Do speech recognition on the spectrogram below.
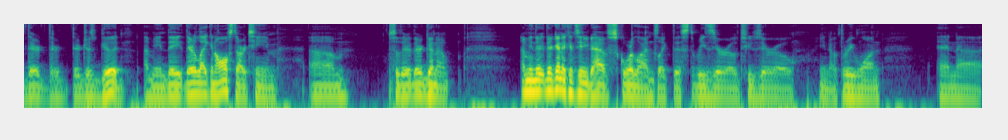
they're they're they're just good. I mean, they they're like an all star team. Um, so they're they're gonna I mean, they're, they're going to continue to have score lines like this 3 0, 2 0, you know, 3 1. And uh,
